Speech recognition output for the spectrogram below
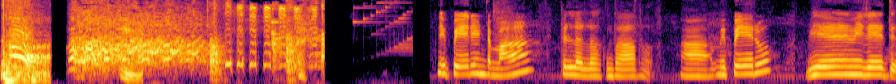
నీ పేరేంటమ్మా? పిల్లలకు బాబు. ఆ, మీ పేరు? ఏమీ లేదు.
